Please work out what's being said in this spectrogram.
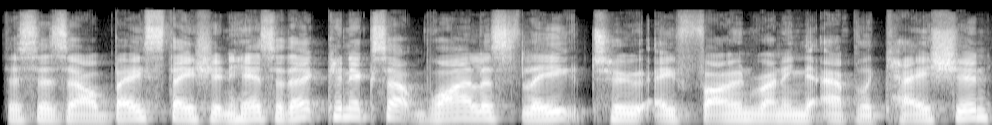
This is our base station here, so that connects up wirelessly to a phone running the application.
